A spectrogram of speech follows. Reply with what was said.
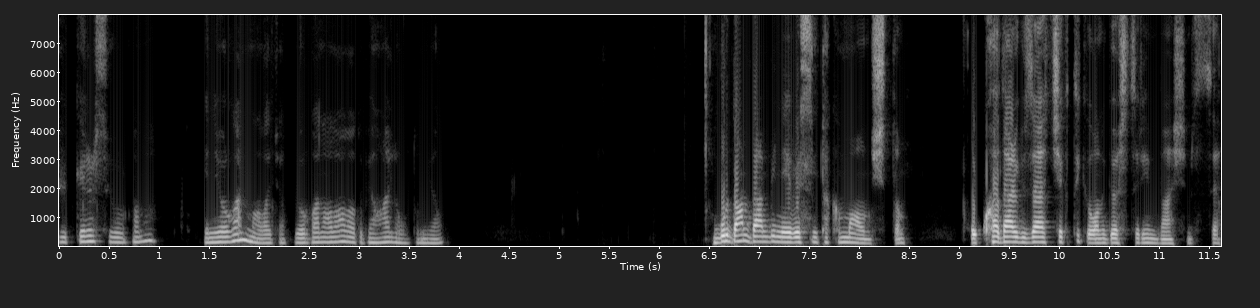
Büyük gelirse yorganı. Yeni yorgan mı alacağım? Yorgan ala ala bir hal oldum ya. Buradan ben bir nevresim takımı almıştım. O kadar güzel çıktı ki onu göstereyim ben şimdi size.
